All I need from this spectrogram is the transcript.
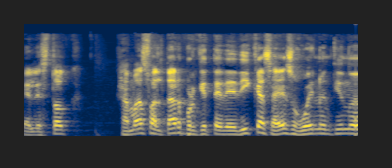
el stock. Jamás faltar porque te dedicas a eso, güey. No entiendo.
